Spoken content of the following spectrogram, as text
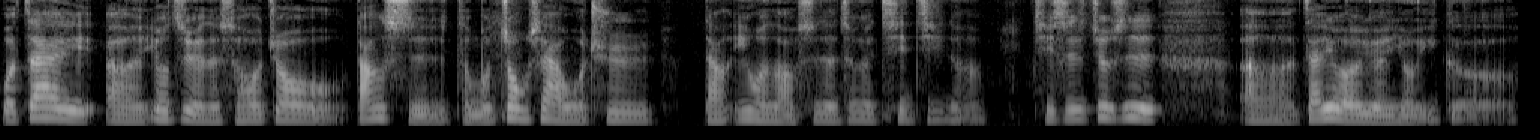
我在呃幼稚园的时候就，当时怎么种下我去当英文老师的这个契机呢？其实就是呃，在幼儿园有一个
